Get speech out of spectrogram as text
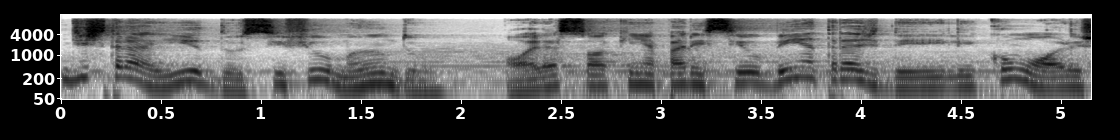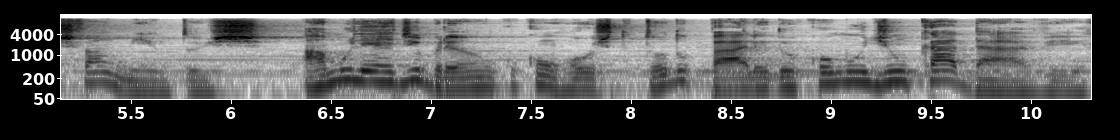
Distraído, se filmando, Olha só quem apareceu bem atrás dele com olhos famintos. A mulher de branco com o rosto todo pálido como o de um cadáver.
